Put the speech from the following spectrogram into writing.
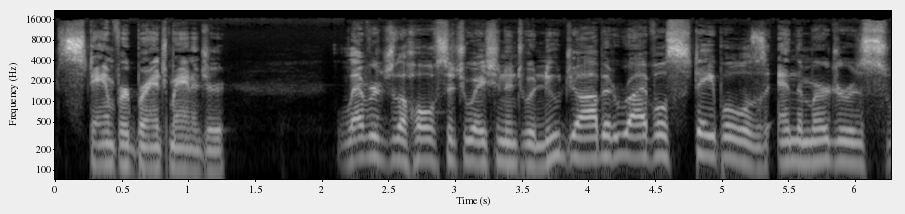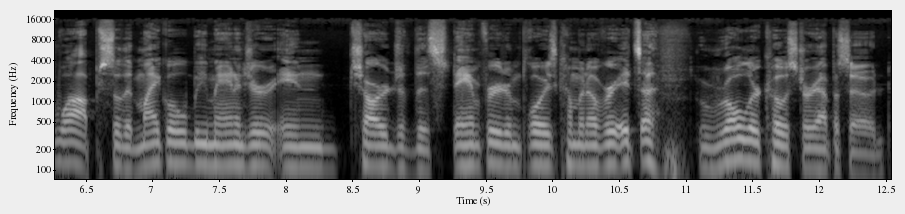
Stamford branch manager, leveraged the whole situation into a new job at rival Staples, and the merger is swapped so that Michael will be manager in charge of the Stamford employees coming over. It's a roller coaster episode.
